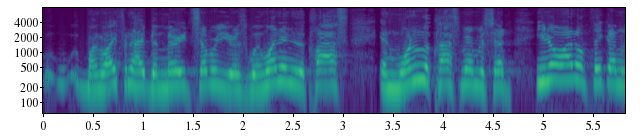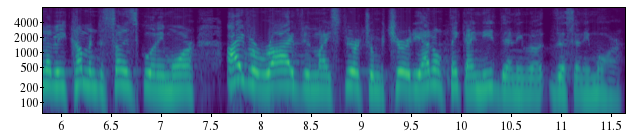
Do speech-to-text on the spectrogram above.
my wife and I had been married several years. We went into the class, and one of the class members said, You know, I don't think I'm going to be coming to Sunday school anymore. I've arrived in my spiritual maturity. I don't think I need any, this anymore.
